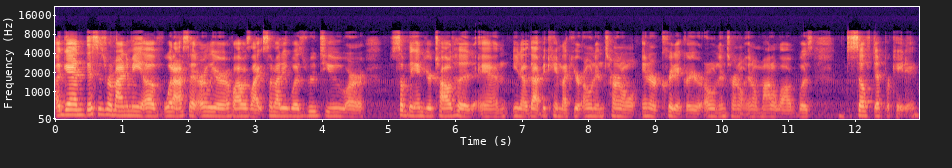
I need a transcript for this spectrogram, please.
Again, this is reminding me of what I said earlier. If I was like somebody was rude to you or something in your childhood and you know that became like your own internal inner critic or your own internal inner monologue was self-deprecating.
